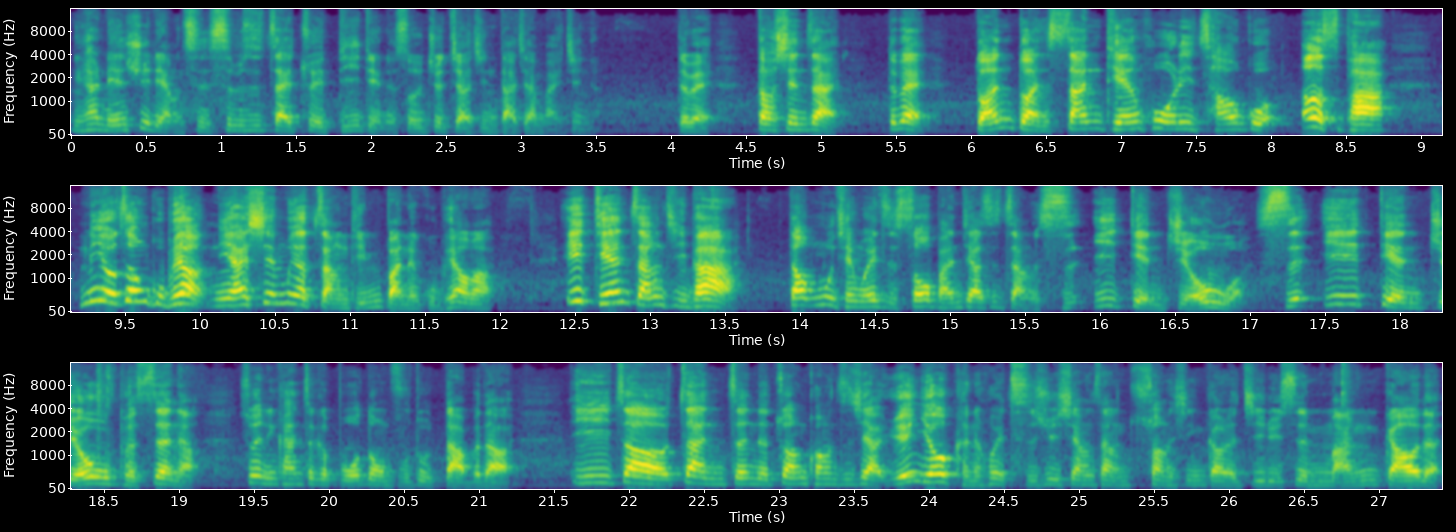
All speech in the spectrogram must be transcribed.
你看连续两次，是不是在最低点的时候就叫进大家买进了，对不对？到现在，对不对？短短三天获利超过二十趴，你有这种股票，你还羡慕要涨停板的股票吗？一天涨几趴？到目前为止收盘价是涨十一点九五啊，十一点九五 percent 啊。所以你看这个波动幅度大不大？依照战争的状况之下，原油可能会持续向上创新高的几率是蛮高的。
